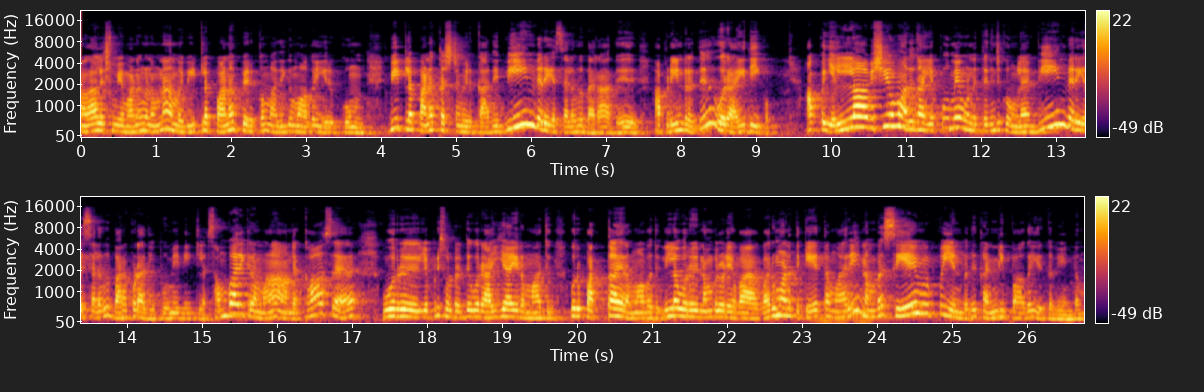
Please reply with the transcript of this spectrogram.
மகாலட்சுமியை வணங்கினோம்னா நம்ம வீட்டில் பணப்பெருக்கம் அதிகமாக இருக்கும். வீட்டில் பண கஷ்டம் இருக்காது வீண் விரைய செலவு வராது அப்படின்றது ஒரு ஐதீகம். அப்போ எல்லா விஷயமும் அதுதான். எப்பவுமே ஒன்று தெரிஞ்சுக்கோங்களேன். வீண் விரைய செலவு வரக்கூடாது எப்பவுமே வீட்டில் சம்பாதிக்கிறோமா? அந்த காசை ஒரு எப்படி சொல்கிறது ஒரு ஐயாயிரமாவது ஒரு பத்தாயிரமாவது இல்லை ஒரு நம்மளுடைய வ வருமானத்துக்கு ஏற்ற மாதிரி நம்ம சேமிப்பு என்பது கண்டிப்பாக இருக்க வேண்டும்.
